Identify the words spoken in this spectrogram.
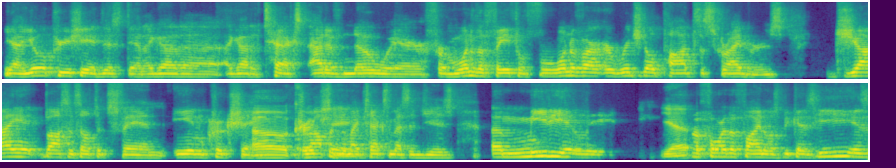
yeah, you'll appreciate this, Dan. I got a I got a text out of nowhere from one of the faithful for one of our original pod subscribers giant Boston Celtics fan, Ian Cruikshank, oh, dropped into my text messages immediately yeah. before the finals because he is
